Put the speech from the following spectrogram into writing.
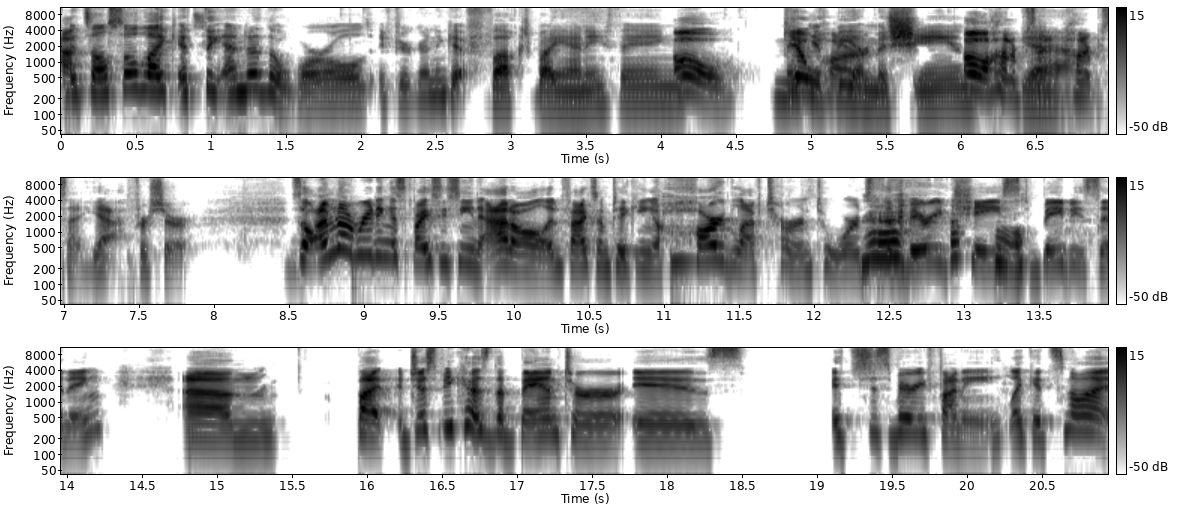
Uh, it's also like it's the end of the world. If you're gonna get fucked by anything oh make go it be a machine. Oh 100% Yeah. 100% yeah for sure. So i'm not reading a spicy scene at all. In fact i'm taking a hard left turn towards the very chaste babysitting. Um but just because the banter is it's just very funny like it's not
